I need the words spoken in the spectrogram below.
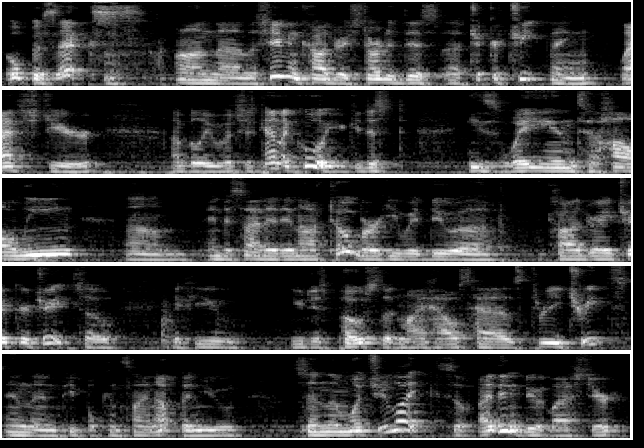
Opus X on uh, the Shaving Cadre started this uh, trick or treat thing last year, I believe, which is kind of cool. You could just, he's way into Halloween um, and decided in October he would do a cadre trick or treat. So if you you just post that my house has three treats and then people can sign up and you send them what you like. So I didn't do it last year.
